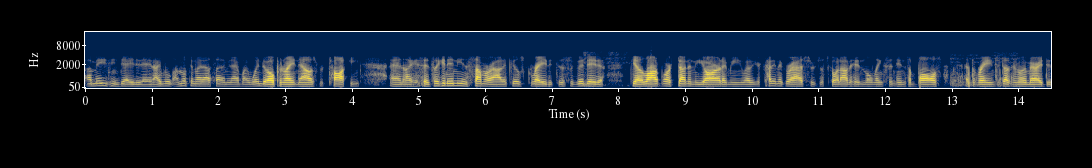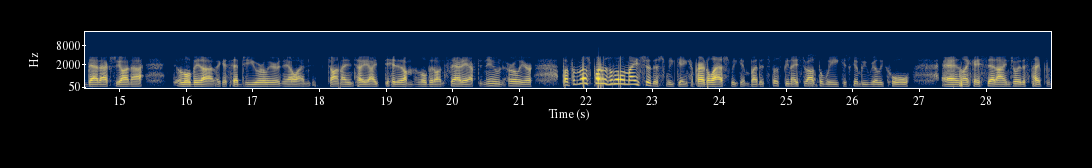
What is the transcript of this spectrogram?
amazing day today, and I will, I'm looking right outside. I mean, I have my window open right now as we're talking, and like I said, it's like an Indian summer out. It feels great. It's just a good day to get a lot of work done in the yard. I mean, whether you're cutting the grass or just going out and hitting the links and hitting some balls at the range, it doesn't really matter. I did that actually on uh, a little bit, uh, like I said to you earlier, Neil and John. I didn't tell you I hit it a little bit on Saturday afternoon earlier, but for the most part, it was a little nicer this weekend compared to last weekend. But it's supposed to be nice throughout the week. It's going to be really cool, and like I said, I enjoy this type of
